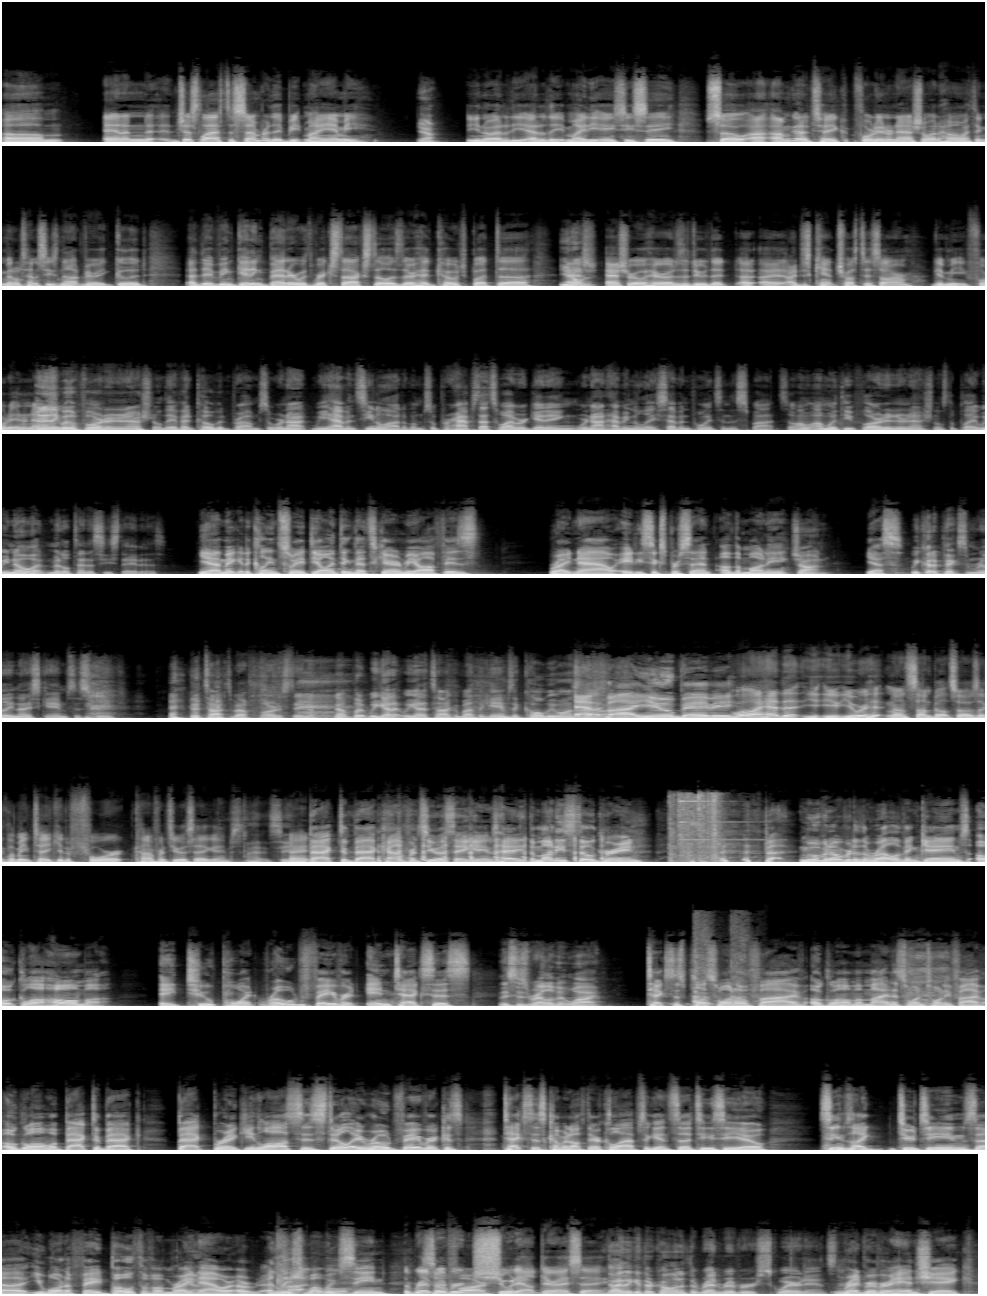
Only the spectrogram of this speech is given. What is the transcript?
Um, and just last December, they beat Miami. Yeah. You know, out of the out of the mighty ACC. So uh, I'm going to take Florida International at home. I think Middle Tennessee's not very good. Uh, they've been getting better with Rick Stockstill as their head coach, but uh, You Ash, Asher O'Hara is a dude that I, I, I just can't trust his arm. Give me Florida International. And I think with the Florida International, they've had COVID problems, so we're not we haven't seen a lot of them. So perhaps that's why we're getting we're not having to lay seven points in this spot. So I'm, I'm with you. Florida Internationals to play. We know what Middle Tennessee State is. Yeah, make it a clean sweep. The only thing that's scaring me off is right now, 86% of the money. Sean, Yes. we could have picked some really nice games this week. could have talked about Florida State. No, no, but we got to we got to talk about the games that Colby wants. to talk about. FIU, baby. Well, I had to. You, you you were hitting on Sunbelt, so I was like, let me take you to four Conference USA games. See, All right. Back to back Conference USA games. Hey, the money's still green. but moving over to the relevant games, Oklahoma, a two point road favorite in Texas. this is relevant. Why? Texas plus 105, Oklahoma minus 125. Oklahoma back to back back breaking losses, still a road favorite because Texas coming off their collapse against uh, TCU. Seems like two teams uh, you want to fade both of them right Yeah. now, or, or at least Cotton what we've seen The Red so River far. shootout, dare I say? I think if they're calling it the Red River Square Dance, Red River handshake.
